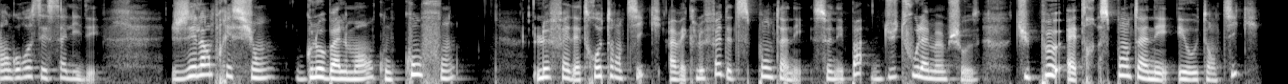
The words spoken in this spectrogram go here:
en gros, c'est ça l'idée. J'ai l'impression, globalement, qu'on confond le fait d'être authentique avec le fait d'être spontané. Ce n'est pas du tout la même chose. Tu peux être spontané et authentique,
